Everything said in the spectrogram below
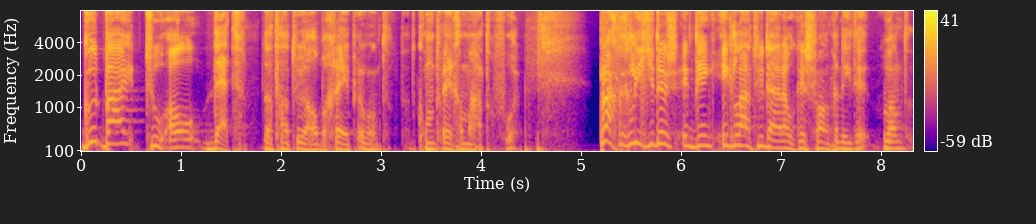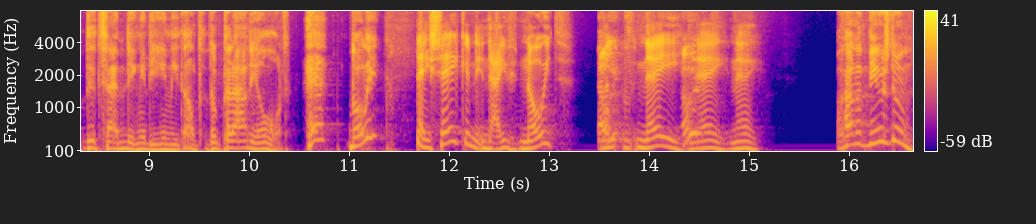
Goodbye to All That. Dat had u al begrepen, want dat komt regelmatig voor. Prachtig liedje dus. Ik denk, ik laat u daar ook eens van genieten. Want dit zijn dingen die je niet altijd op de radio hoort. Hè, Dolly? Nee, zeker niet. Nee, nooit. Nee, nee, nee. We gaan het nieuws doen.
